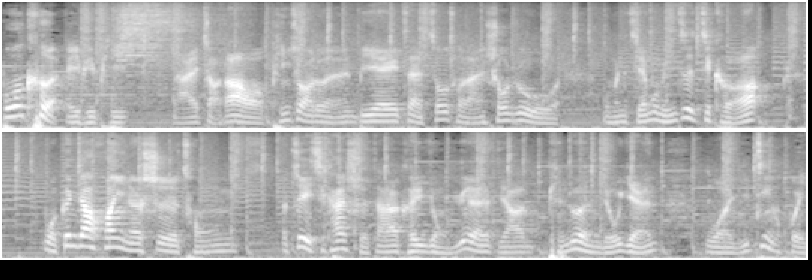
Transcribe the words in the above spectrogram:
播客 APP 来找到《平球网论 NBA》，在搜索栏输入我们的节目名字即可。我更加欢迎的是，从这一期开始，大家可以踊跃底下评论留言。我一定会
